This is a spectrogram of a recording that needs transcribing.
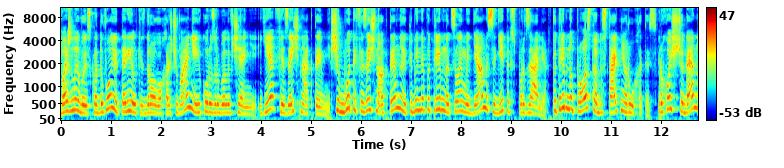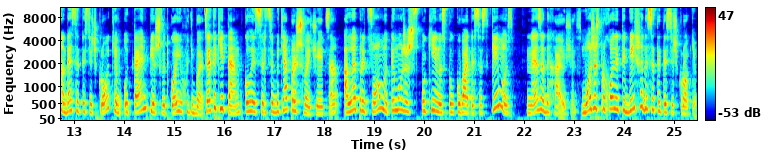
Важливою складовою тарілки здорового харчування, яку розробили вчені, є фізична активність. Щоб бути фізично активною, тобі не потрібно цілими днями сидіти в спортзалі. Потрібно просто достатньо рухатись. Проходь щоденно 10 тисяч кроків у темпі швидкої ходьби. Це такий темп, коли серцебиття пришвидшується, але при цьому ти можеш спокійно спілкуватися з кимось не задихаючись. Можеш проходити більше 10 тисяч кроків.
